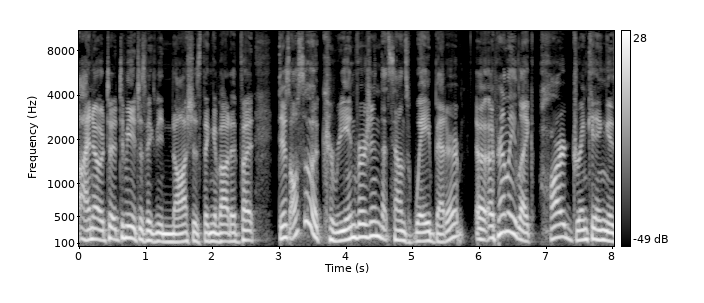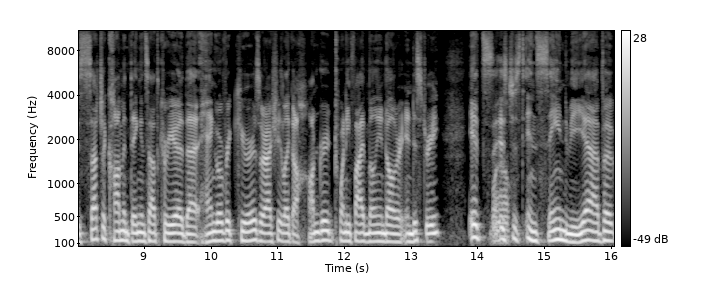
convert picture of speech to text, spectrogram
I know to, to me it just makes me nauseous thinking about it. But there's also a Korean version that sounds way better. Uh, apparently, like hard drinking is such a common thing in South Korea that hangover cures are actually like a hundred twenty-five million dollar industry. It's Wow. it's just insane to me, yeah. But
